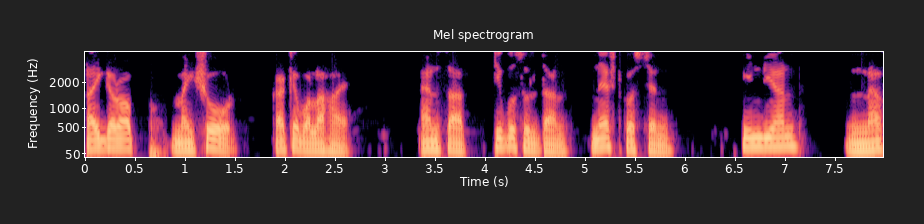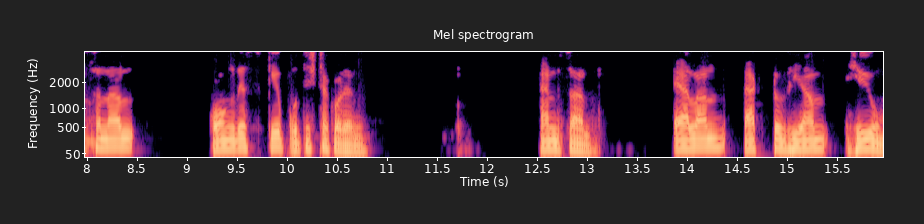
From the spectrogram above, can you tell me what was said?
টাইগার অফ মাইশোর কাকে বলা হয়? Answer, Tipu Sultan. Next question Indian National Congress কে প্রতিষ্ঠা করেন? Answer Allan Octavian Hume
